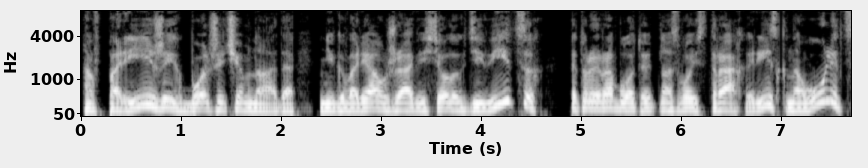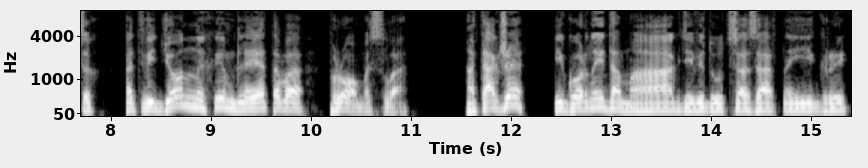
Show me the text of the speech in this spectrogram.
А в Париже их больше, чем надо, не говоря уже о веселых девицах, которые работают на свой страх и риск на улицах, отведенных им для этого промысла. А также и горные дома, где ведутся азартные игры.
